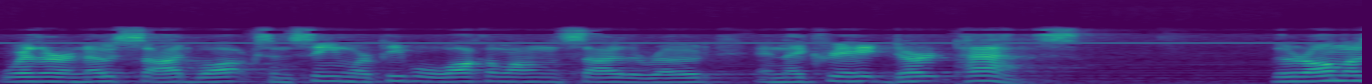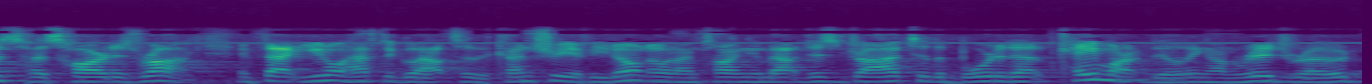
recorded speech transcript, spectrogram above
where there are no sidewalks and seen where people walk along the side of the road and they create dirt paths. They're almost as hard as rock. In fact, you don't have to go out to the country. If you don't know what I'm talking about, just drive to the boarded up Kmart building on Ridge Road.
